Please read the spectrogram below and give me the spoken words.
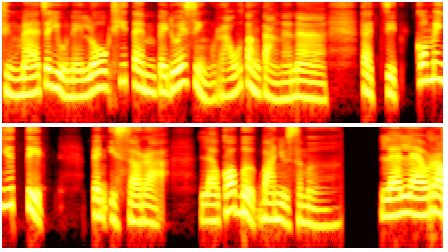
ถึงแม้จะอยู่ในโลกที่เต็มไปด้วยสิ่งเร้าต่างๆ นานา แต่จิตก็ไม่ยึดติด เป็นอิสระ แล้วก็เบิกบานอยู่เสมอ และแล้วเรา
